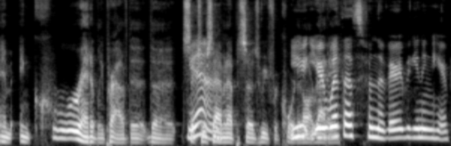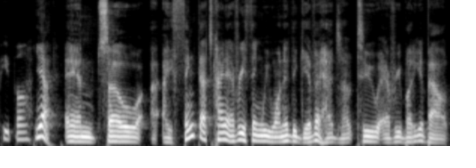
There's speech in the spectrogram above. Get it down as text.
am incredibly proud of the the six or seven episodes we've recorded You, already. you're with us from the very beginning here, people. Yeah, and so I- I think that's kind of everything we wanted to give a heads up to everybody about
